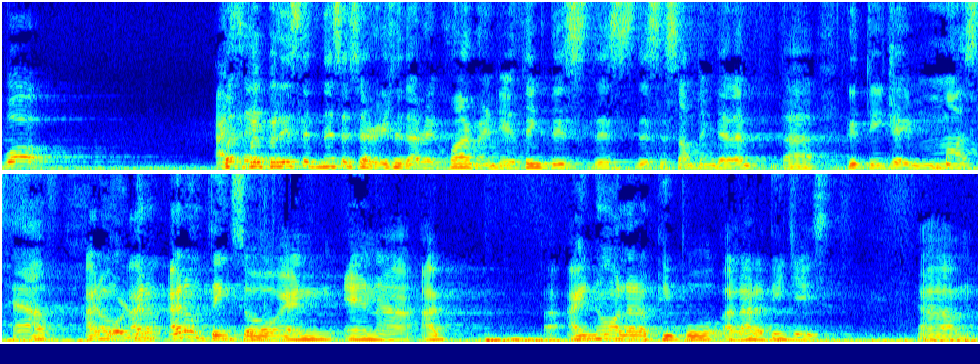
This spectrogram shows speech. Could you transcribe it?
well. I but, but, but is it necessary? Is it a requirement? Do you think this this this is something that a uh, good DJ must have? I don't I don't I don't think so. And and uh, I I know a lot of people, a lot of DJs um,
